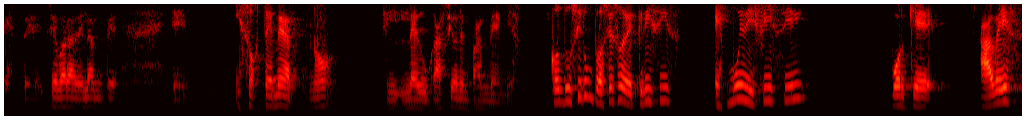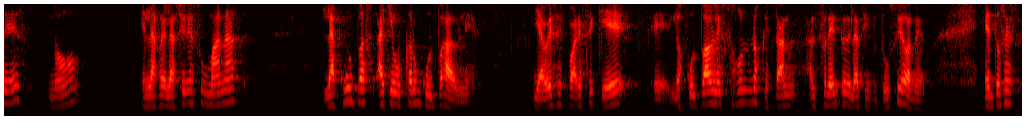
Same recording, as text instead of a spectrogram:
este, llevar adelante eh, y sostener la educación en pandemia. Conducir un proceso de crisis es muy difícil porque a veces, ¿no? En las relaciones humanas, la culpa hay que buscar un culpable y a veces parece que eh, los culpables son los que están al frente de las instituciones. Entonces,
